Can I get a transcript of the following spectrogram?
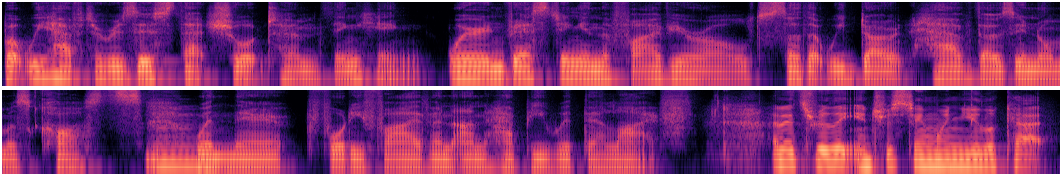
but we have to resist that short-term thinking. We're investing in the 5-year-old so that we don't have those enormous costs when they're 45 and unhappy with their life. And it's really interesting when you look at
